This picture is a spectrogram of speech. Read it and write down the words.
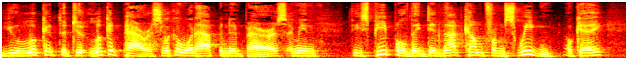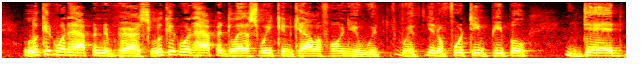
You look at the two, look at Paris. Look at what happened in Paris. I mean, these people they did not come from Sweden. Okay, look at what happened in Paris. Look at what happened last week in California with with you know 14 people dead.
